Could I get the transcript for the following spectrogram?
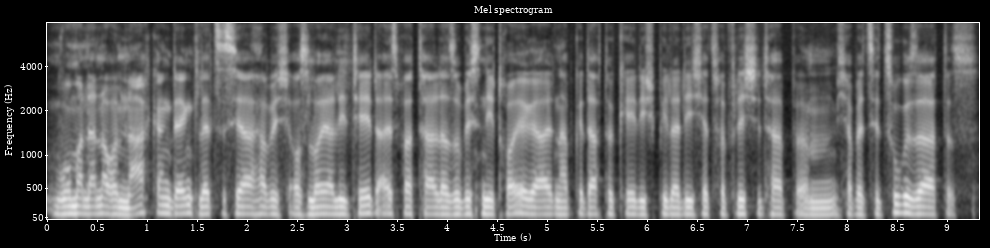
wo man dann auch im Nachgang denkt, letztes Jahr habe ich aus Loyalität Eisbachtal da so ein bisschen die Treue gehalten, habe gedacht, okay, die Spieler, die ich jetzt verpflichtet habe, ähm, ich habe jetzt hier zugesagt, das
